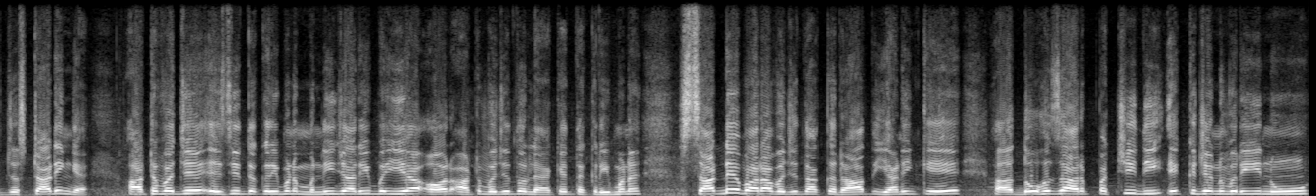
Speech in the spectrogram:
ਜੋ ਸਟਾਰਟਿੰਗ ਹੈ 8 ਵਜੇ ਇਸ ਦੀ ਤਕਰੀਬਨ ਮੰਨੀ ਜਾ ਰਹੀ ਪਈ ਹੈ ਔਰ 8 ਵਜੇ ਤੋਂ ਲੈ ਕੇ ਤਕਰੀਬਨ 12:30 ਵਜੇ ਤੱਕ ਰਾਤ ਯਾਨੀ ਕਿ ਅ, 2025 ਦੀ 1 ਜਨਵਰੀ ਨੂੰ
